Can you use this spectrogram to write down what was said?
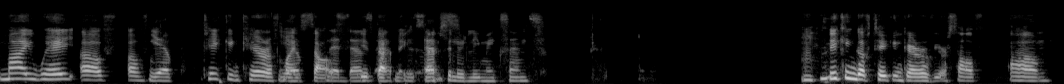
my way of of yep. taking care of yep, myself, that if that makes sense. Absolutely makes sense. Mm-hmm. Speaking of taking care of yourself, um,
